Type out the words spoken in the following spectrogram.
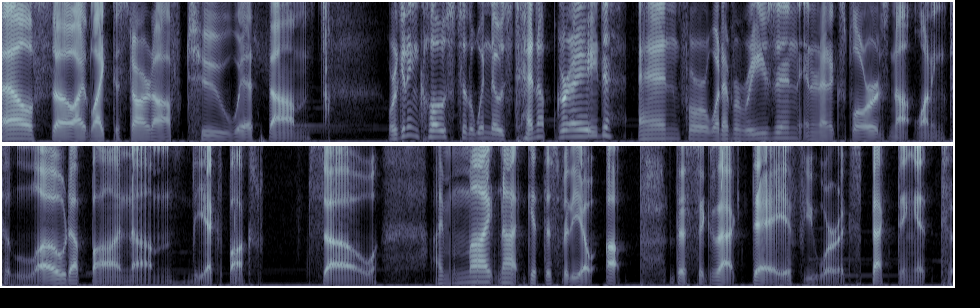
Also, I'd like to start off too with, um, we're getting close to the Windows 10 upgrade, and for whatever reason, Internet Explorer is not wanting to load up on um, the Xbox so I might not get this video up this exact day if you were expecting it, to,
